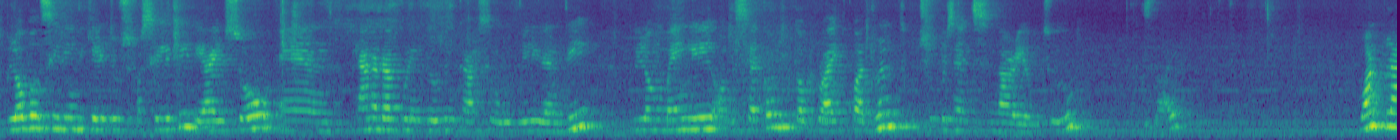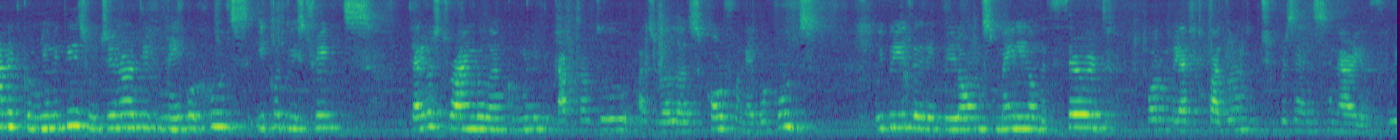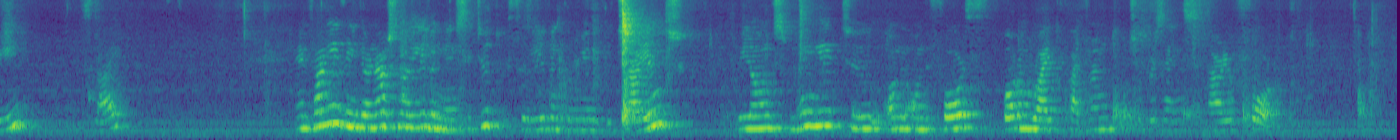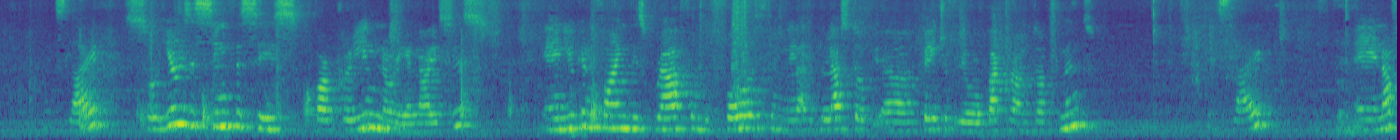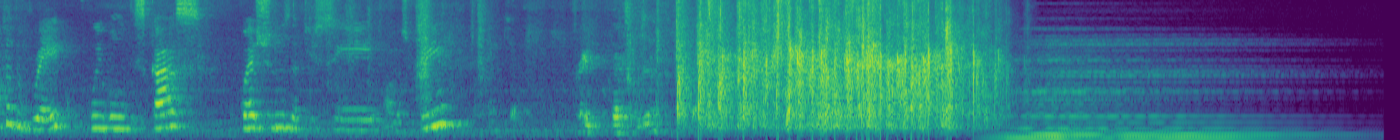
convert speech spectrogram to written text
Global City Indicators Facility, the ISO, and Canada Green Building Council with the LEED ND belong mainly on the second top right quadrant, which represents scenario two. Next slide. One Planet communities, regenerative neighborhoods, eco-districts, Telos Triangle and Community Capital Tool, as well as Corfu neighborhoods. We believe that it belongs mainly on the third bottom left quadrant, which represents scenario 3. Next slide. And finally, the International Living Institute, the Living Community Challenge, belongs mainly to on, on the fourth bottom right quadrant, which represents scenario four. Next slide. So here is a synthesis of our preliminary analysis. And you can find this graph on the fourth and the last uh, page of your background document. Next slide. And after the break, we will discuss questions that you see on the screen Thank you. Great, thanks.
